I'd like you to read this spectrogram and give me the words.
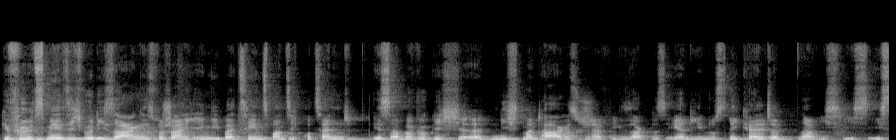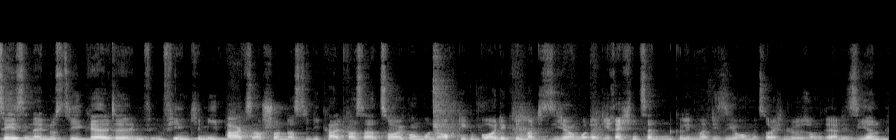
Gefühlsmäßig würde ich sagen, ist wahrscheinlich irgendwie bei 10, 20 Prozent, ist aber wirklich äh, nicht mein Tagesgeschäft. Wie gesagt, ist eher die Industriekälte. ich, ich, ich sehe es in der Industriekälte, in, in vielen Chemieparks auch schon, dass die die Kaltwassererzeugung und auch die Gebäudeklimatisierung oder die Rechenzentrenklimatisierung mit solchen Lösungen realisieren.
